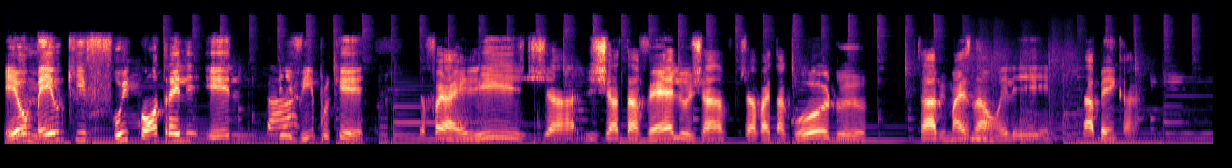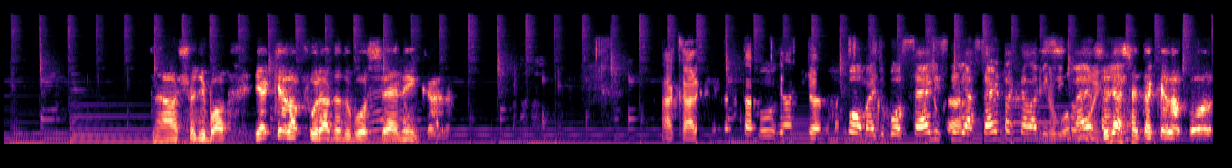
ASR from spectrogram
Eu meio que fui contra ele, ele, Tá. vir, porque eu falei, ah, ele já, já tá velho, já, já vai tá gordo, sabe? Mas não, ele tá bem, cara. Não, show de bola. E aquela furada do Bocelli, hein, cara? Ah, cara, ele ainda tá Pô. viajando, mas Pô, mas o Bocelli, se ele acerta aquela bicicleta. Se ele acerta aquela bola,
